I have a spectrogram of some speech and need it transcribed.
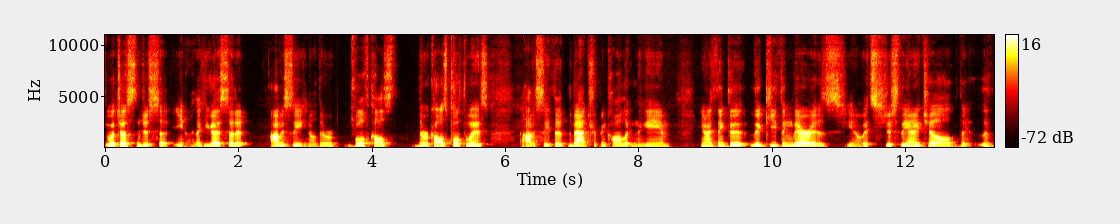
what Justin just said, you know, like you guys said it, obviously, you know, there were both calls, there were calls both ways. Obviously, the, the bad tripping call late in the game. You know, I think the the key thing there is, you know, it's just the NHL. The, the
